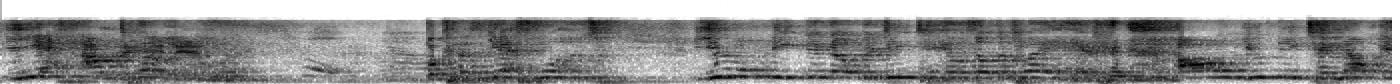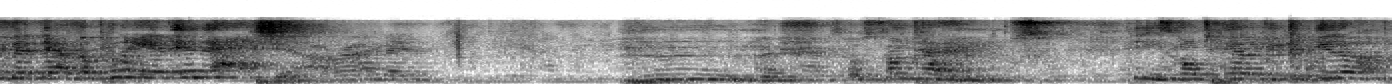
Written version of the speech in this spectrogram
yes, I'm telling you. Because guess what? You don't need to know the details of the plan. All you need to know is that there's a plan in action. All right. So sometimes he's going to tell you to get up.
